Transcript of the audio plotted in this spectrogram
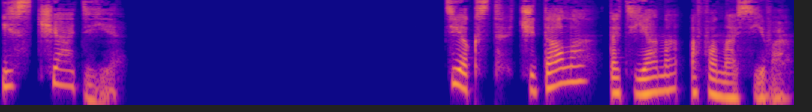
из чадье. Текст читала Татьяна Афанасьева.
